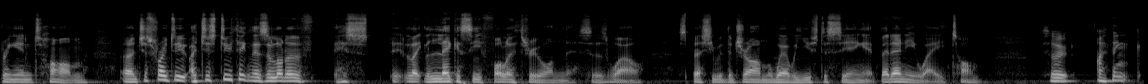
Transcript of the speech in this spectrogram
bring in Tom. Uh, just before I do, I just do think there's a lot of his, like legacy follow through on this as well, especially with the drama where we're used to seeing it. But anyway, Tom. So I think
